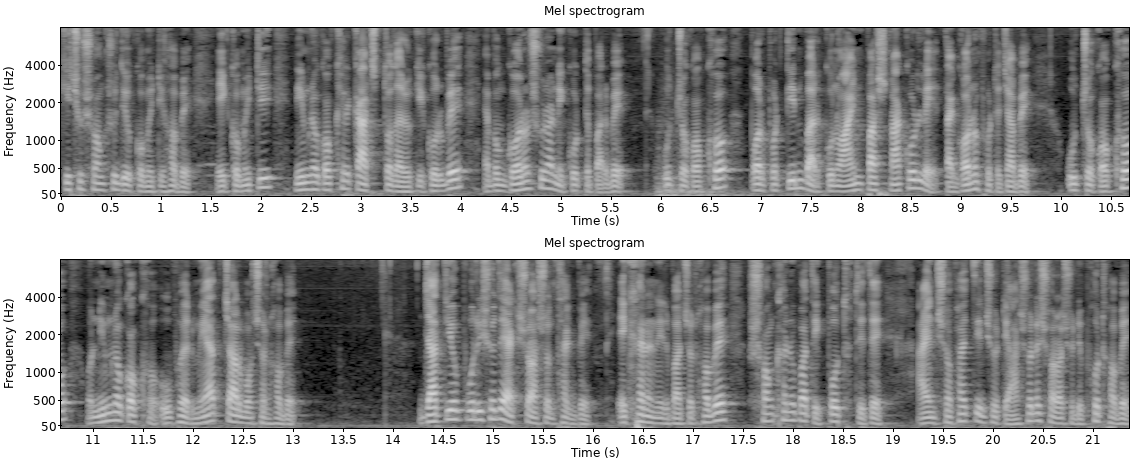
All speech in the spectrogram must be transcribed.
কিছু সংসদীয় কমিটি হবে। এই কমিটি নিম্নকক্ষের কাজ তদারকি করবে এবং গণশুনানি করতে পারবে। উচ্চকক্ষ পরপর তিনবার কোনো আইন পাশ না করলে তা গণভোটে যাবে। উচ্চকক্ষ ও নিম্নকক্ষ উভয়ের মেয়াদ চার বছর হবে। জাতীয় পরিষদে একশো আসন থাকবে। এখানে নির্বাচন হবে সংখ্যানুপাতিক পদ্ধতিতে। আইনসভায় তিনশোটি আসনে সরাসরি ভোট হবে।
